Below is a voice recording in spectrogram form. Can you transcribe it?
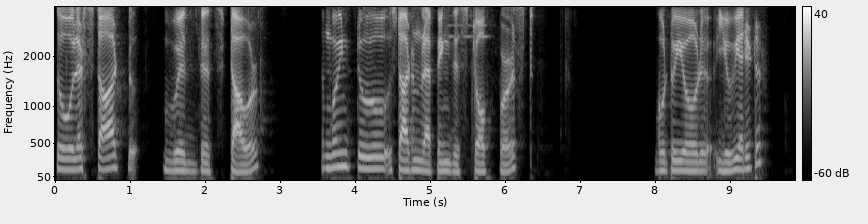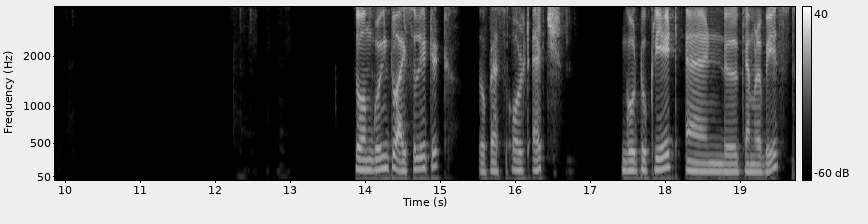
So let's start with this tower. I'm going to start unwrapping this top first. Go to your UV editor So I'm going to isolate it. So press Alt H, go to create and uh, camera based.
